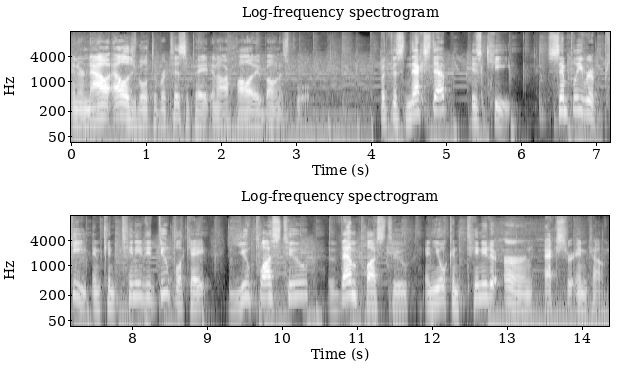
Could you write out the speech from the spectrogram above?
and are now eligible to participate in our holiday bonus pool. But this next step is key. Simply repeat and continue to duplicate U plus 2, them plus 2, and you'll continue to earn extra income.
